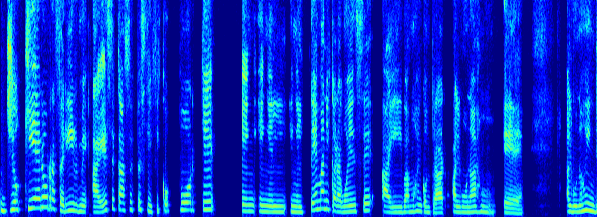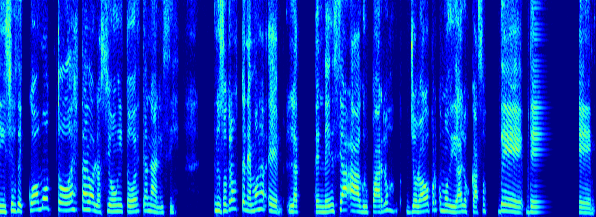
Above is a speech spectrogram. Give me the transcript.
Yo quiero referirme a ese caso específico porque en, el, tema nicaragüense ahí vamos a encontrar algunas eh, algunos indicios de cómo toda esta evaluación y todo este análisis, nosotros tenemos eh, la tendencia a agruparlos, yo lo hago por comodidad, los casos de, eh,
